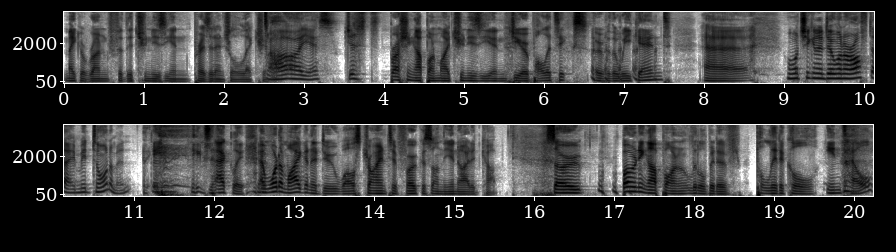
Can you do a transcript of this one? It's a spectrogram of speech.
make a run for the Tunisian presidential election. Oh, yes. Just brushing up on my Tunisian geopolitics over the weekend. Uh, What's she going to do on her off day mid tournament? exactly. And what am I going to do whilst trying to focus on the United Cup? So, boning up on a little bit of political intel,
